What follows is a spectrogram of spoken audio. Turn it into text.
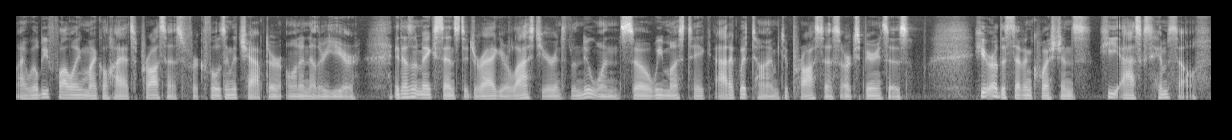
I will be following Michael Hyatt's process for closing the chapter on another year. It doesn't make sense to drag your last year into the new one, so we must take adequate time to process our experiences. Here are the seven questions he asks himself,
